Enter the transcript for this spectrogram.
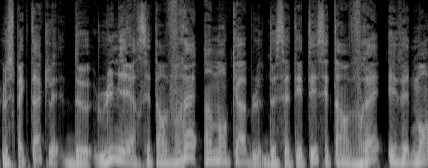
le spectacle de Lumière. C'est un vrai immanquable de cet été, c'est un vrai événement.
